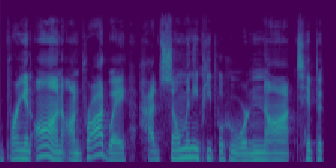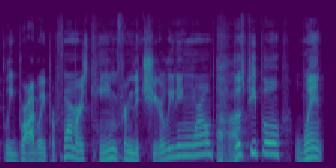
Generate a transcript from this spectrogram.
Bring It On on Broadway had so many people who were not typically Broadway performers, came from the cheerleading world. Uh-huh. Those people went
